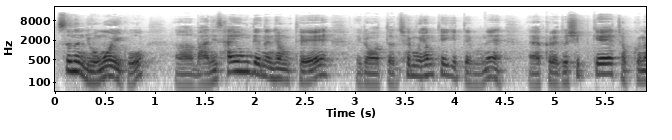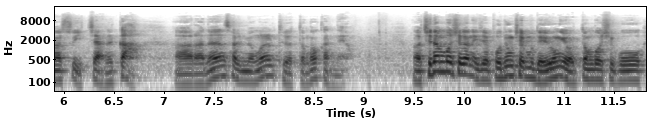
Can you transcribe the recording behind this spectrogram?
쓰는 용어이고 어, 많이 사용되는 형태의 이런 어떤 채무 형태이기 때문에 그래도 쉽게 접근할 수 있지 않을까라는 설명을 드렸던 것 같네요. 어, 지난번 시간에 이제 보증채무 내용이 어떤 것이고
